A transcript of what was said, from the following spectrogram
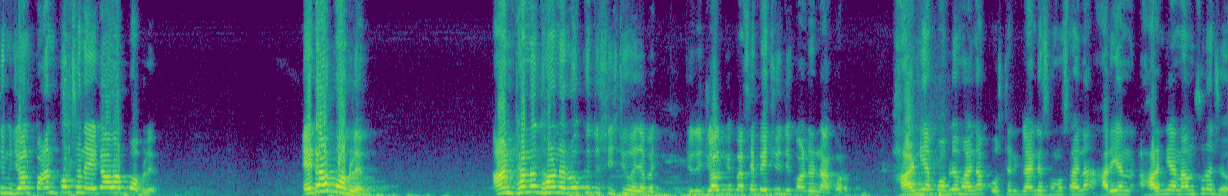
তুমি জল পান করছ না, এটাও আবার প্রবলেম এটাও প্রবলেম আনঠানো ধরনের রোগ কিন্তু সৃষ্টি হয়ে যাবে, যদি জল পিপাসা পেয়েছ, যদি কন্ট্রোল না করো হার্নিয়া প্রবলেম হয় না পোস্টেড গ্ল্যান্ডের সমস্যা হয় না। হারিয়ান হার্নিয়া নাম শুনেছো?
